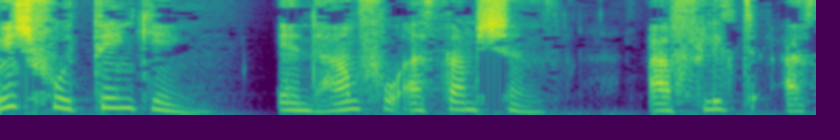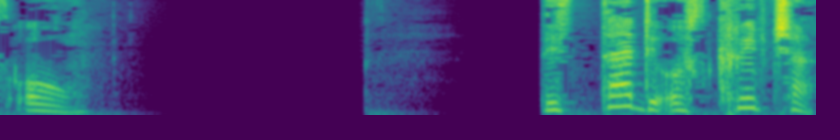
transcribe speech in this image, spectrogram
Wishful thinking and harmful assumptions afflict us all. The study of scripture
